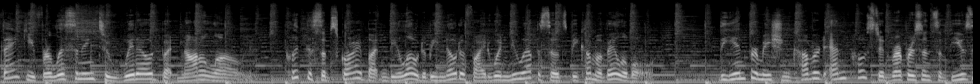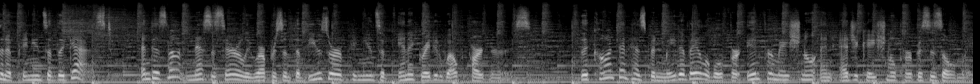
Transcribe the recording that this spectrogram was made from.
Thank you for listening to Widowed But Not Alone. Click the subscribe button below to be notified when new episodes become available. The information covered and posted represents the views and opinions of the guest and does not necessarily represent the views or opinions of Integrated Wealth Partners. The content has been made available for informational and educational purposes only.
